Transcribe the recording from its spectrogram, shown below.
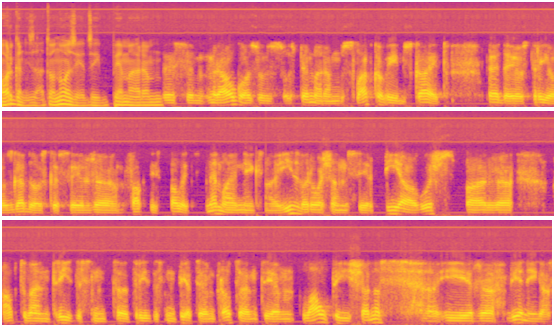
organizēto noziedzību, piemēram. Es um, raugos uz, uz piemēram, uz slepkavību skaitu pēdējos trijos gados, kas ir uh, faktiski palicis nemainīgs. Izvarošanas ir pieaugušas par uh, aptuveni 30-35% laupīšanas eh, ir eh, vienīgās,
